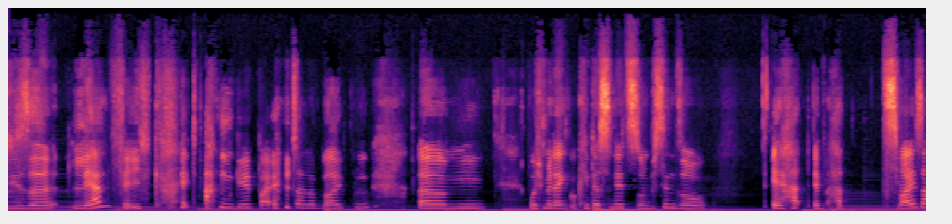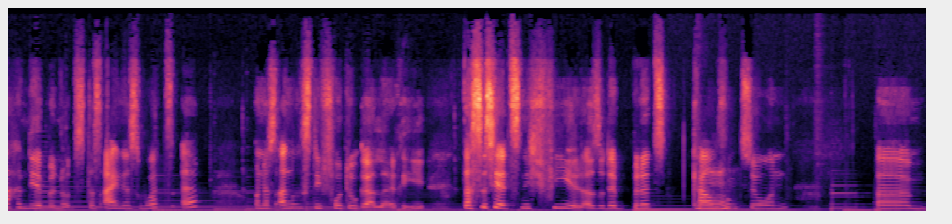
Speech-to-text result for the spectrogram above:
diese Lernfähigkeit angeht bei älteren Leuten, ähm, wo ich mir denke, okay, das sind jetzt so ein bisschen so. Er hat, er hat zwei Sachen, die er benutzt. Das eine ist WhatsApp und das andere ist die Fotogalerie. Das ist jetzt nicht viel. Also der benutzt kaum Mhm. Funktionen. Ähm,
